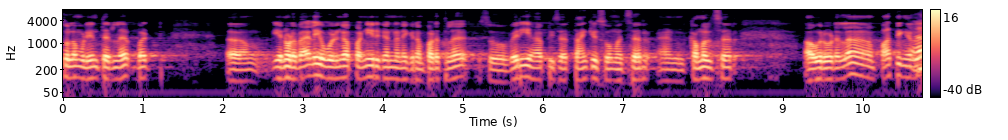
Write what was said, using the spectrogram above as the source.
சொல்ல முடியும்னு தெரில பட் என்னோட வேலையை ஒழுங்காக பண்ணியிருக்கேன்னு நினைக்கிறேன் படத்தில் so very happy sir thank you so much sir and Kamal sir அவரோடலாம் பார்த்தீங்கல்ல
